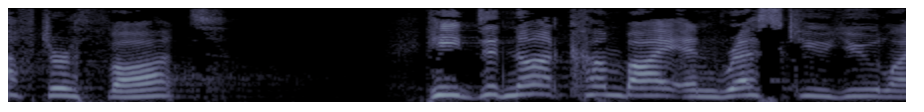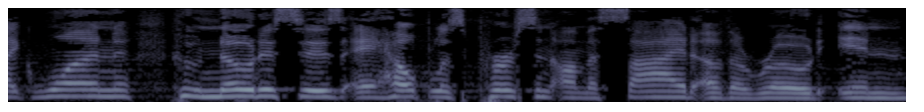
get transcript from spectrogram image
afterthought. He did not come by and rescue you like one who notices a helpless person on the side of the road in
